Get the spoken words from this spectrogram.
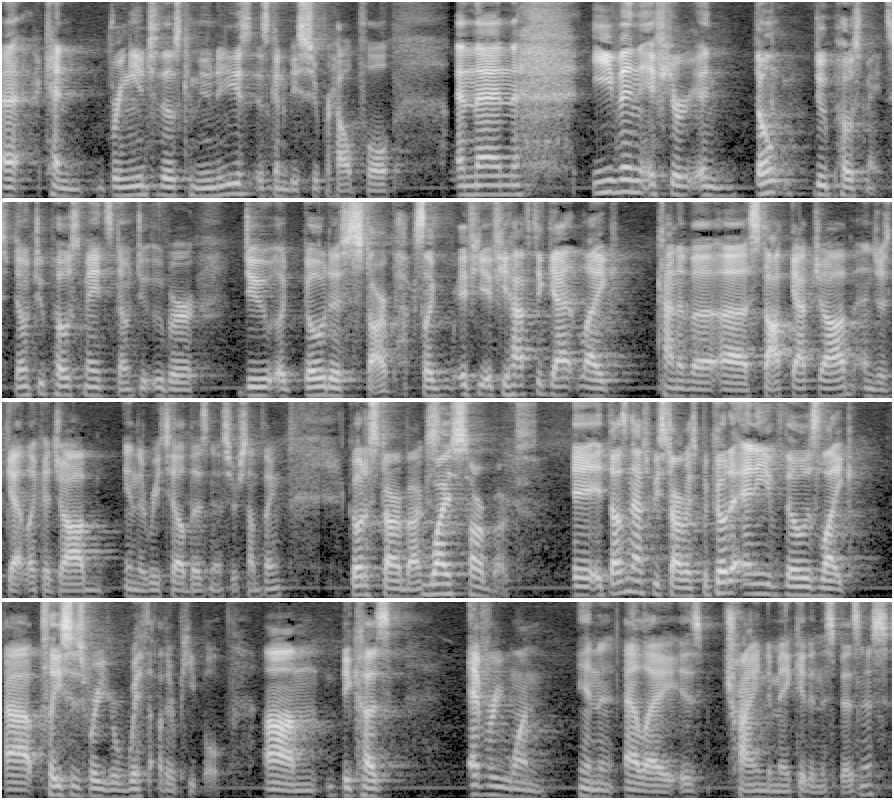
uh, can bring you to those communities is going to be super helpful and then even if you're in don't do postmates. Don't do postmates don't do uber. Do like go to starbucks. Like if you if you have to get like kind of a, a stopgap job and just get like a job in the retail business or something go to starbucks. Why Starbucks? it it doesn't have to be Starbucks, but go to any of those like uh, places where you're with other people, um, because everyone in LA is trying to make it in this business.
